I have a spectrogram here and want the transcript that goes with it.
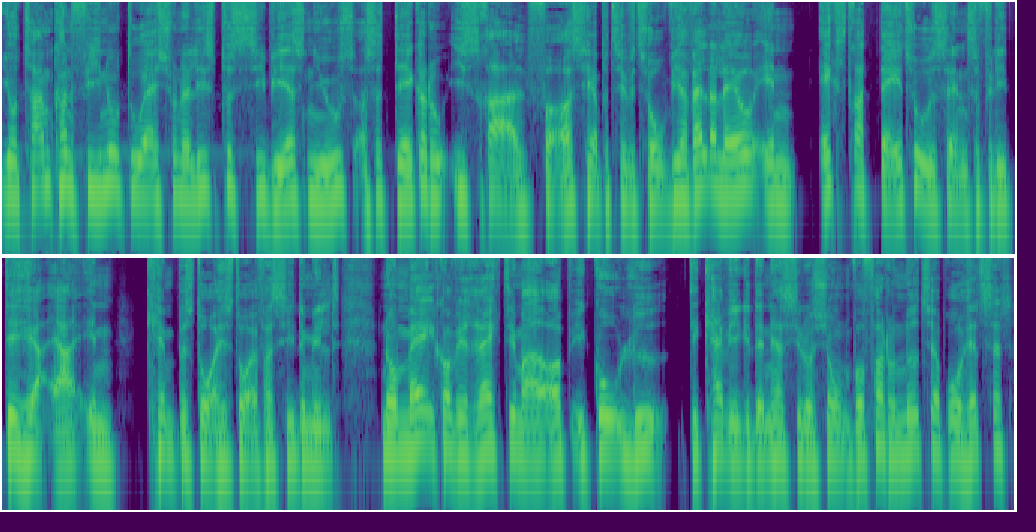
Jotam Confino, du er journalist på CBS News, og så dækker du Israel for os her på TV2. Vi har valgt at lave en ekstra datoudsendelse, fordi det her er en kæmpe stor historie, for at sige det mildt. Normalt går vi rigtig meget op i god lyd. Det kan vi ikke i den her situation. Hvorfor er du nødt til at bruge headset?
